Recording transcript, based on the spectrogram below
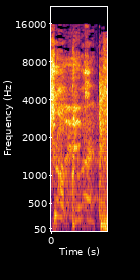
chocolate.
